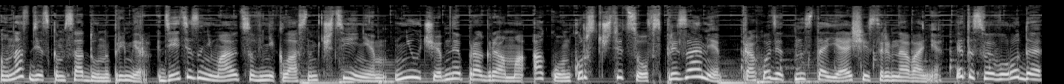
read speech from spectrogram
У нас в детском саду, например, дети занимаются внеклассным чтением. Не учебная программа, а конкурс чтецов с призами. Проходят настоящие соревнования. Это своего рода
